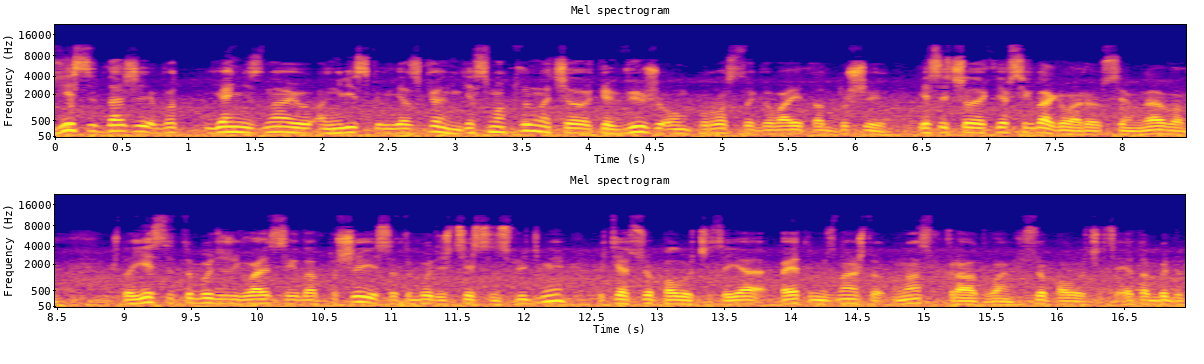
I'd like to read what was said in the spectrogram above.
если даже вот я не знаю английского языка, я смотрю на человека, вижу, он просто говорит от души. Если человек, я всегда говорю всем, да, вам, что если ты будешь говорить всегда от души, если ты будешь честен с людьми, у тебя все получится. Я поэтому знаю, что у нас в Краудвайн все получится. Это будет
